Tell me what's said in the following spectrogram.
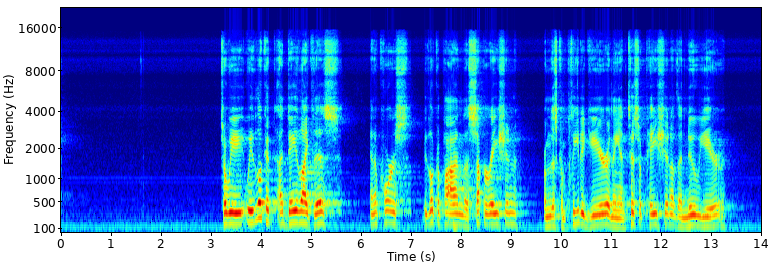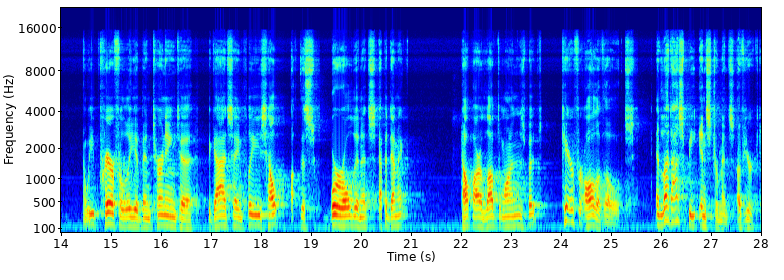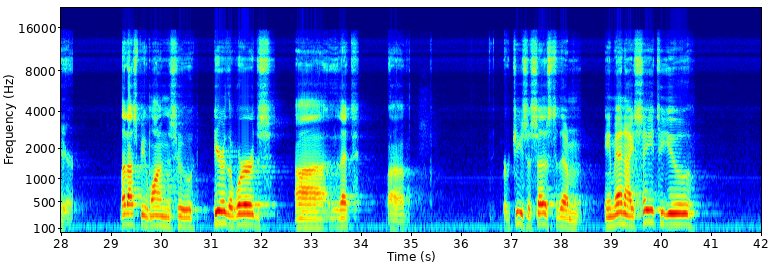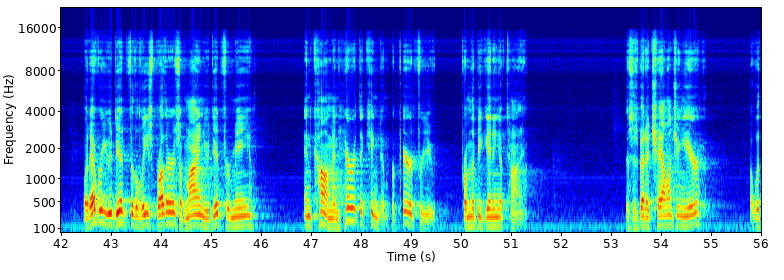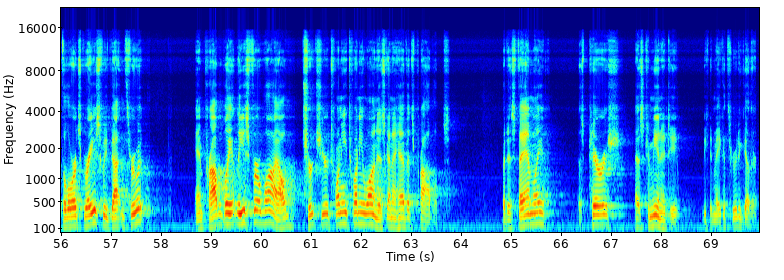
So we, we look at a day like this, and of course, we look upon the separation from this completed year and the anticipation of the new year. And we prayerfully have been turning to, to God saying, please help this world in its epidemic, help our loved ones, but Care for all of those. And let us be instruments of your care. Let us be ones who hear the words uh, that uh, Jesus says to them, Amen, I say to you, whatever you did for the least brothers of mine, you did for me. And come, inherit the kingdom prepared for you from the beginning of time. This has been a challenging year, but with the Lord's grace, we've gotten through it. And probably, at least for a while, church year 2021 is going to have its problems. But as family, as parish, as community, we can make it through together.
